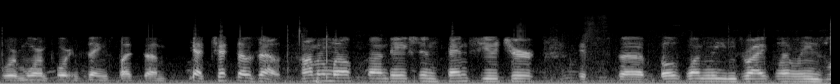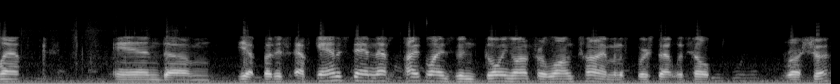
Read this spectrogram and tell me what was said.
for more important things. But um, yeah, check those out. Commonwealth Foundation, Penn Future. It's uh, both one leans right, one leans left, and um, yeah. But if Afghanistan, that pipeline's been going on for a long time, and of course that would help Russia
